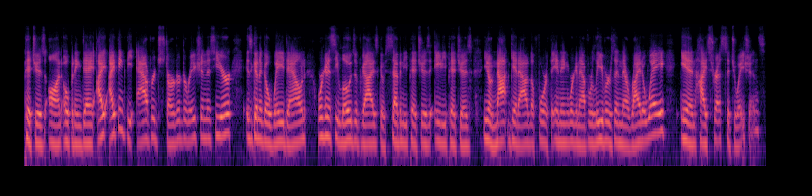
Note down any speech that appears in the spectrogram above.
pitches on opening day. I, I think the average starter duration this year is going to go way down. We're going to see loads of guys go 70 pitches, 80 pitches, you know, not get out of the fourth inning. We're going to have relievers in there right away in high stress situations.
